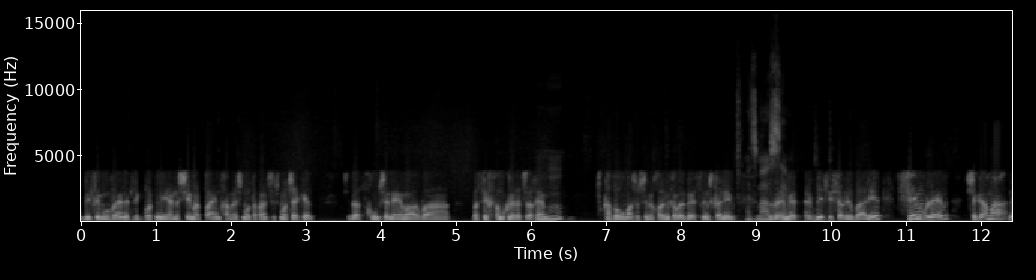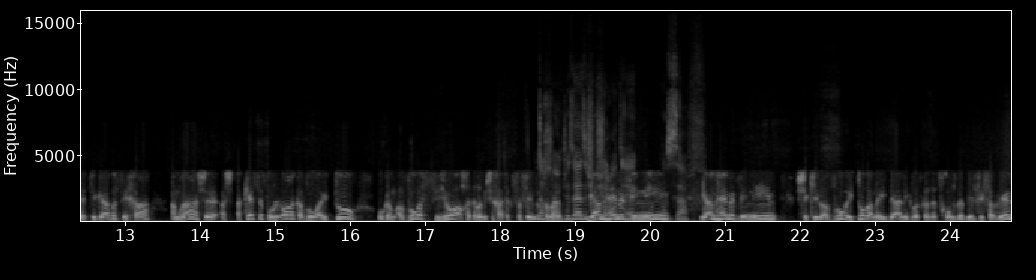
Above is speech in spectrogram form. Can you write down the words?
בלתי מובנת, לגבות מאנשים 2,500 2,600 שקל, שזה הסכום שנאמר בשיחה המוקלטת שלכם. Mm-hmm. עבור משהו שהם יכולים לקבל ב-20 שקלים. אז מה עושים? זה באמת בלתי סביר בעליל. שימו לב שגם הנציגה בשיחה אמרה שהכסף הוא לא רק עבור האיתור, הוא גם עבור הסיוע אחר כך במשיכת הכספים. נכון, אומרת, שזה איזשהו שירות מבינים, נוסף. גם הם מבינים שכאילו עבור איתור המידע לגבות כזה סכום זה בלתי סביר,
